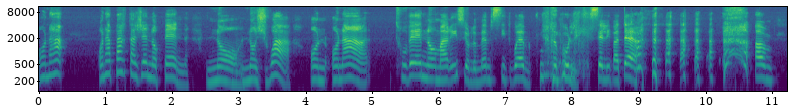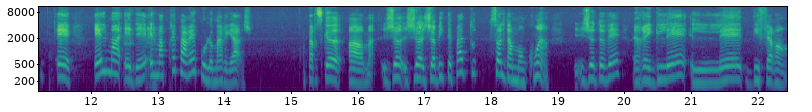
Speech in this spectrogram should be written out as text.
on a on a partagé nos peines, nos, mm. nos joies. On, on, a trouvé nos maris sur le même site web pour les célibataires. um, et elle m'a aidé, elle m'a préparé pour le mariage. Parce que um, je n'habitais pas toute seule dans mon coin je devais régler les différends.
